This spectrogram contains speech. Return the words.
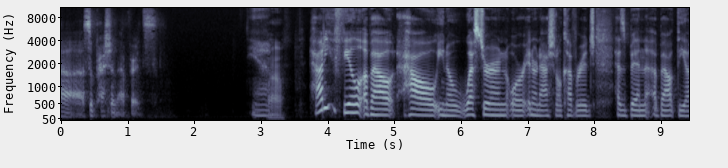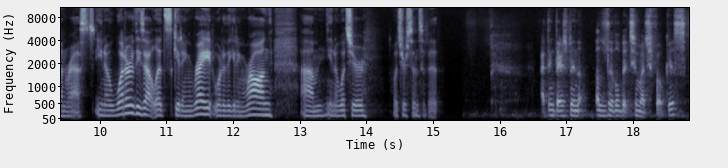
uh, suppression efforts. Yeah. Wow. How do you feel about how, you know, Western or international coverage has been about the unrest? You know, what are these outlets getting right? What are they getting wrong? Um, you know, what's your what's your sense of it? I think there's been a little bit too much focus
